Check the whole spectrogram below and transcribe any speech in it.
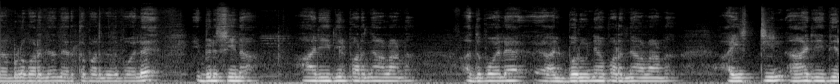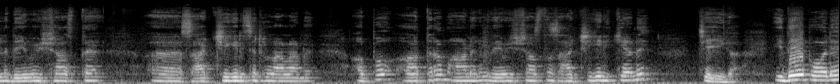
നമ്മൾ പറഞ്ഞ നേരത്തെ പറഞ്ഞതുപോലെ ഇബിന് സീന ആ രീതിയിൽ പറഞ്ഞ ആളാണ്. അതുപോലെ അൽബറൂന പറഞ്ഞ ആളാണ്. ഐൻസ്റ്റീൻ ആ രീതിയിൽ ദൈവവിശ്വാസത്തെ സാക്ഷീകരിച്ചിട്ടുള്ള ആളാണ്. അപ്പോൾ അത്തരം ആളുകൾ ദൈവവിശ്വാസത്തെ സാക്ഷീകരിക്കുകയാണ് ചെയ്യുക. ഇതേപോലെ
